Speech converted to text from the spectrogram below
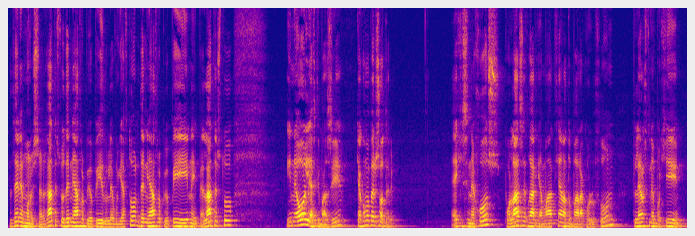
δεν είναι μόνο οι συνεργάτες του, δεν είναι οι άνθρωποι οι οποίοι δουλεύουν για αυτόν, δεν είναι οι άνθρωποι οι οποίοι είναι οι πελάτες του. Είναι όλοι αυτοί μαζί και ακόμα περισσότεροι. Έχει συνεχώς πολλά ζευγάρια μάτια να τον παρακολουθούν πλέον στην εποχή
